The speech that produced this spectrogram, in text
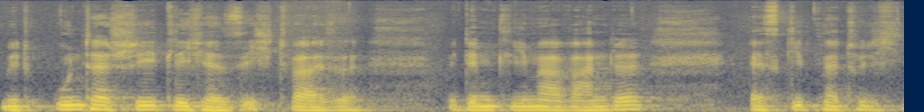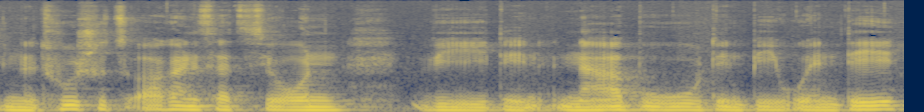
mit unterschiedlicher Sichtweise mit dem Klimawandel. Es gibt natürlich die Naturschutzorganisationen wie den NABU, den BUND,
